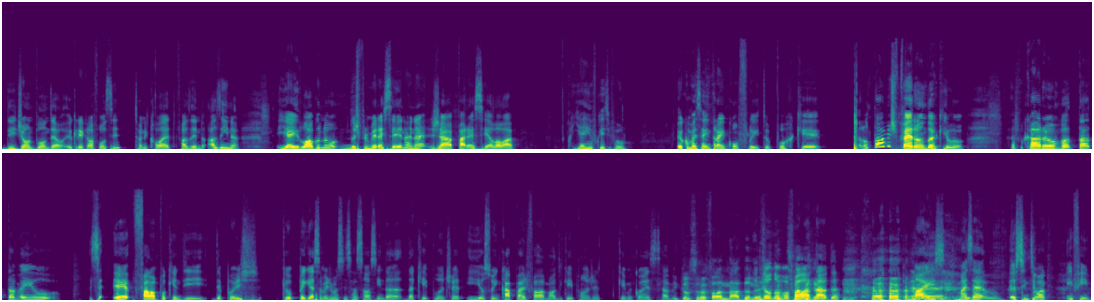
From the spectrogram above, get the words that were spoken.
de John Blondell. Eu queria que ela fosse Toni Collette fazendo a Zina. E aí, logo no, nas primeiras cenas, né, já aparece ela lá. E aí eu fiquei tipo. Eu comecei a entrar em conflito, porque eu não tava esperando aquilo. Eu falei, caramba, tá, tá meio. Eu ia falar um pouquinho de. Depois que eu peguei essa mesma sensação, assim, da, da Kate Blanchett. E eu sou incapaz de falar mal de Kate Blanchett. Quem me conhece sabe. Então você vai falar nada, né? Então não vou falar nada. Mas, É, mas tá é, eu senti uma. Enfim,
